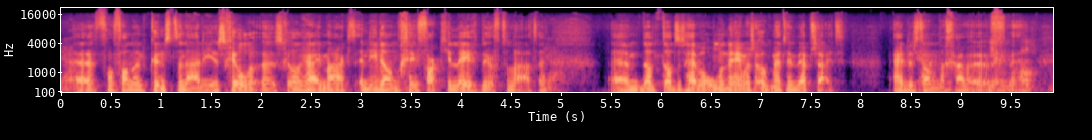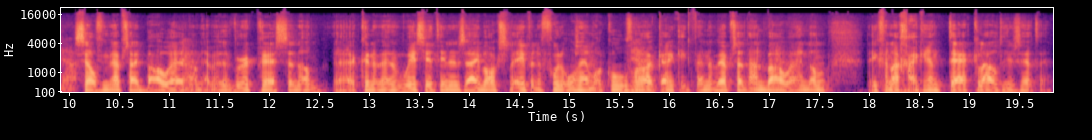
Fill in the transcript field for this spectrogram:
Uh, voor van een kunstenaar die een schilder, uh, schilderij maakt en die dan geen vakje leeg durft te laten. Um, dat, dat is, hebben ondernemers ook met hun website. Hè, dus dan gaan we zelf een website bouwen en dan hebben we WordPress en dan uh, kunnen we een widget in een zijbalk slepen en dan voelen we ons helemaal cool. Van, oh, kijk, ik ben een website aan het bouwen en dan denk ik van, nou ga ik er een tag cloud in zetten.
